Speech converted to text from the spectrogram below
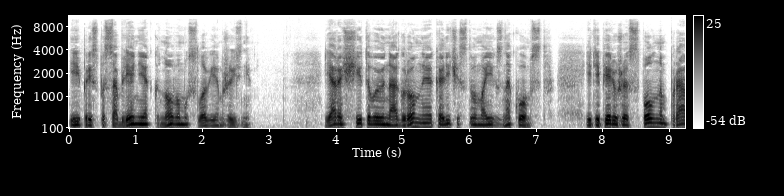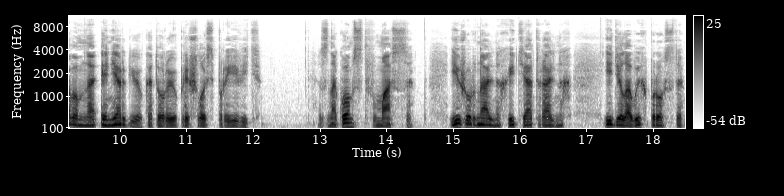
и приспособление к новым условиям жизни. Я рассчитываю на огромное количество моих знакомств, и теперь уже с полным правом на энергию, которую пришлось проявить. Знакомств масса, и журнальных, и театральных, и деловых просто.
